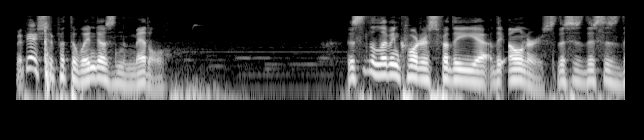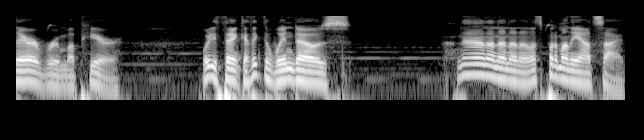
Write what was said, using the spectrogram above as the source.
Maybe I should put the windows in the middle. This is the living quarters for the uh, the owners. This is this is their room up here. What do you think? I think the windows. No, no, no, no, no. Let's put them on the outside.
